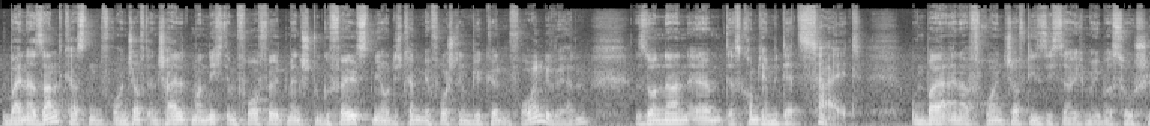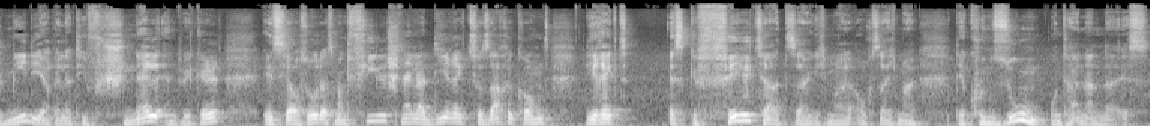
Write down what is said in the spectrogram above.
bei einer Sandkastenfreundschaft entscheidet man nicht im Vorfeld, Mensch, du gefällst mir und ich kann mir vorstellen, wir könnten Freunde werden, sondern ähm, das kommt ja mit der Zeit. Und bei einer Freundschaft, die sich, sage ich mal, über Social Media relativ schnell entwickelt, ist ja auch so, dass man viel schneller direkt zur Sache kommt, direkt es gefiltert, sage ich mal, auch, sage ich mal, der Konsum untereinander ist.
